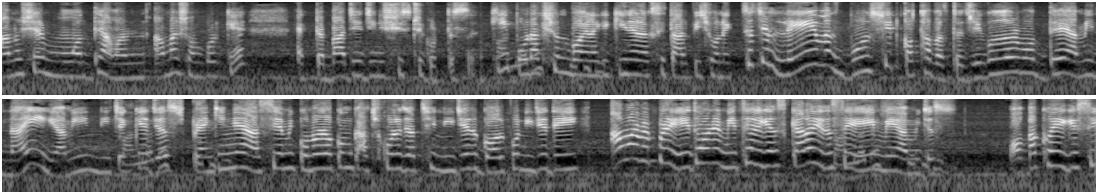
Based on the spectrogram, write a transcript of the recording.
মানুষের মধ্যে আমার আমার সম্পর্কে একটা বাজে জিনিস সৃষ্টি করতেছে। কি প্রোডাকশন বয় নাকি কিনে রাখছি তার পিছনে? Such a lame and bullshit কথাবার্তা যেগুলোর মধ্যে আমি নাই। আমি নিজেকে জাস্ট প্র্যাঙ্কিং এ আসি আমি কোন রকম কাজ করে যাচ্ছি নিজের গল্প নিজে দেই। আমার ব্যাপারে এই ধরনের মিথ্যে এগেন্স কেন এই মেয়ে আমি জাস্ট অবাক হয়ে গেছি।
